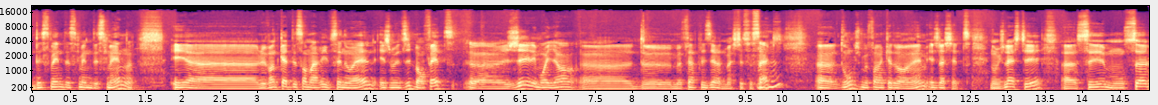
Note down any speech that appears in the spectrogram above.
des semaines, des semaines, des semaines. Et euh, le 24 décembre arrive, c'est Noël. Et je me dis, bah, en fait, euh, j'ai les moyens euh, de me faire plaisir et de m'acheter ce sac. Mhm. Donc, je me fais un cadeau à moi-même et je l'achète. Donc, je l'ai acheté. C'est mon seul,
